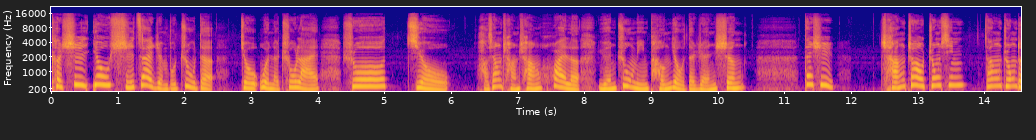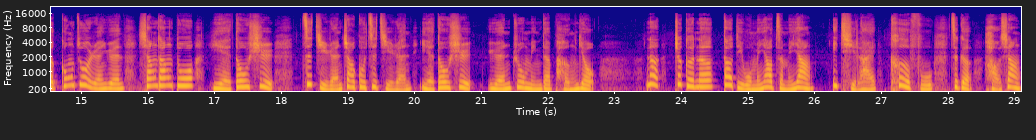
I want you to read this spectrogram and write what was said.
可是又实在忍不住的就问了出来，说酒好像常常坏了原住民朋友的人生，但是长照中心当中的工作人员相当多，也都是。自己人照顾自己人，也都是原住民的朋友。那这个呢？到底我们要怎么样一起来克服这个好像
